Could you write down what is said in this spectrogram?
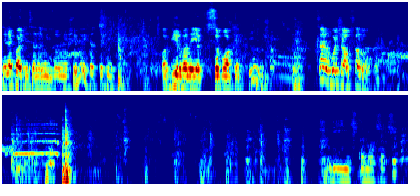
Не лякайтеся на мій зовнішній вигляд такий обірваний, як в собаки. Ну нічого. Це робоча обстановка. Лічка наша чик.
